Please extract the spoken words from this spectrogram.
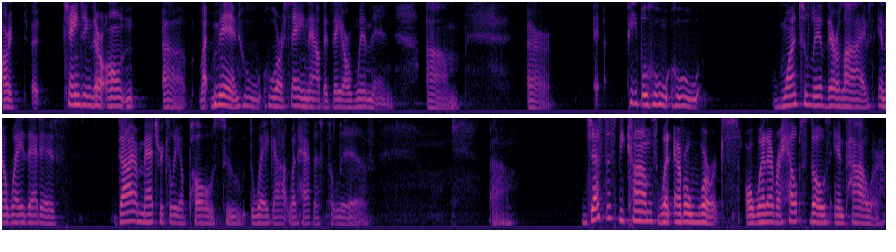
are uh, changing their own, uh, like men who who are saying now that they are women. Um, uh, people who, who want to live their lives in a way that is diametrically opposed to the way God would have us to live. Um, justice becomes whatever works or whatever helps those in power,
